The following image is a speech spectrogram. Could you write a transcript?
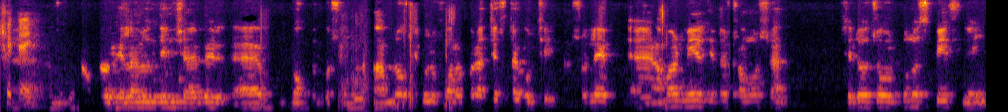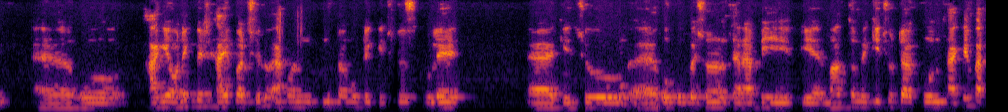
সেটাই। ডক্টর হেলাল উদ্দিন সাহেবের বক্তব্য শুনলাম। আমরাও সেগুলো ফলো করার চেষ্টা করছি। আসলে আমার মেয়ের যেটা সমস্যা সেটা হচ্ছে ওর কোনো স্পেস নেই। ও আগে অনেক বেশি হাইপার ছিল। এখন মোটামুটি কিছু স্কুলে কিছু অকুপেশনাল থেরাপি এর মাধ্যমে কিছুটা কুল থাকে বাট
